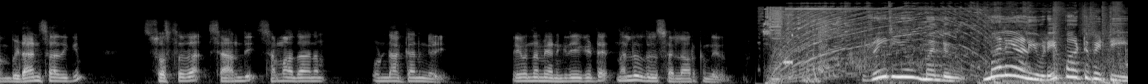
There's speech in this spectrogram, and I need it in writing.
വിടാൻ സാധിക്കും. സ്വസ്ഥത ശാന്തി സമാധാനം ഉണ്ടാക്കാനും കഴിയും. ദൈവം നമ്മെ അനുഗ്രഹിക്കട്ടെ. നല്ലൊരു ദിവസം എല്ലാവർക്കും തരുന്നു. റേഡിയോ മല്ലു. മലയാളിയുടെ പാട്ടുപെട്ടി.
